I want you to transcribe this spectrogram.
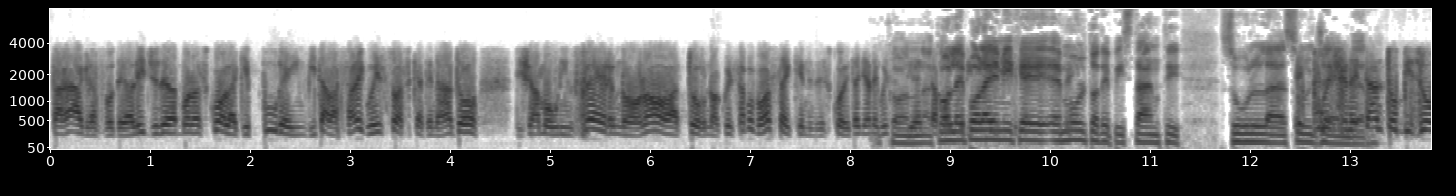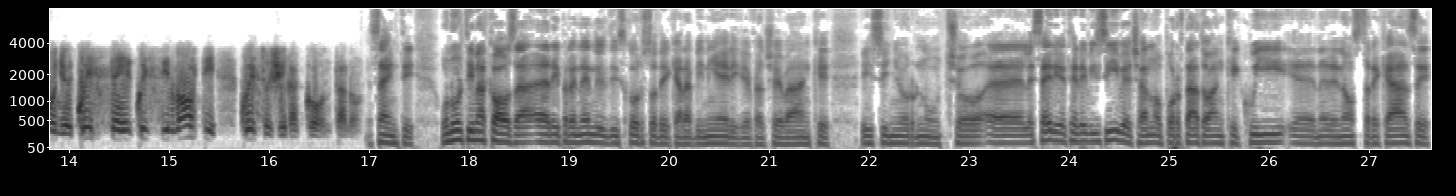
paragrafo della legge della buona scuola che pure invitava a fare questo ha scatenato diciamo un inferno no, attorno a questa proposta e che nelle scuole italiane questo Con, diventa con le polemiche eh, molto depistanti sul, sul Eppure ce n'è gender. tanto bisogno e queste- questi morti questo ci raccontano. Senti, un'ultima cosa, eh, riprendendo il discorso dei carabinieri che faceva anche il signor Nuccio, eh, le serie televisive ci hanno portato anche qui eh, nelle nostre case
